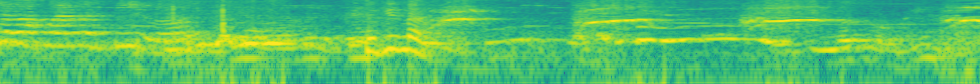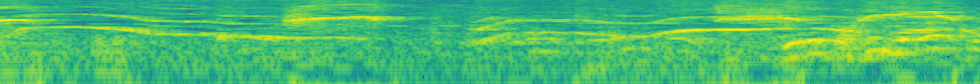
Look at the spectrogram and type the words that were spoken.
no va a jugar contigo. ¿Tú firmas? De abajo.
